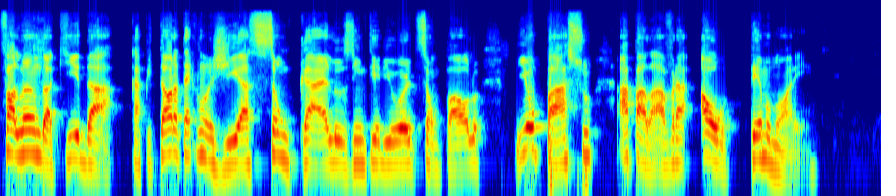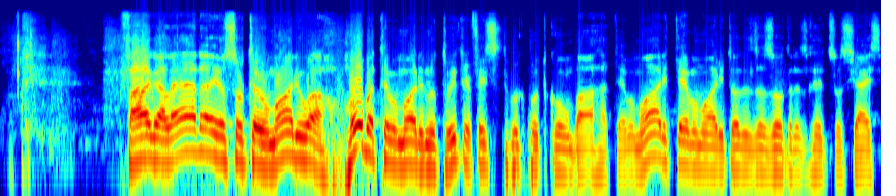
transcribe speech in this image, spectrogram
falando aqui da capital da tecnologia, São Carlos, interior de São Paulo, e eu passo a palavra ao Temo Mori. Fala galera, eu sou o Temo Mori, o arroba Temo Mori no Twitter, facebook.com barra Temo Mori, Temo Mori em todas as outras redes sociais,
